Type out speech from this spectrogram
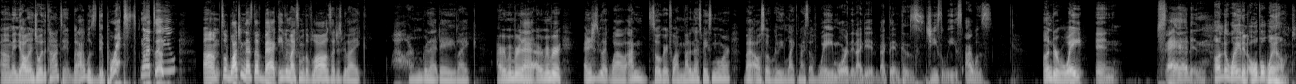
Um, and y'all enjoy the content. But I was depressed when I tell you. Um, so watching that stuff back, even like some of the vlogs, I just be like, wow, I remember that day. Like, I remember that. I remember, and it just be like, wow, I'm so grateful I'm not in that space anymore. But I also really like myself way more than I did back then because, geez Louise, I was underweight and sad and Underweight and overwhelmed.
